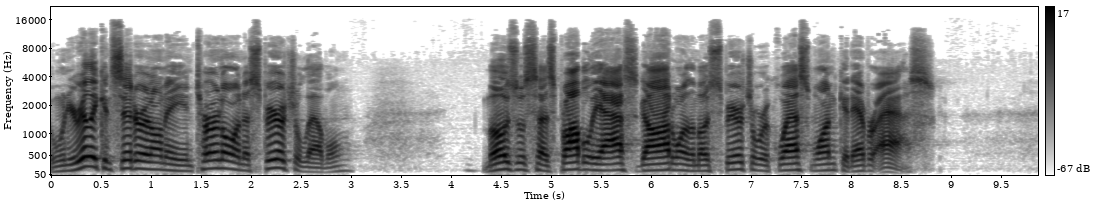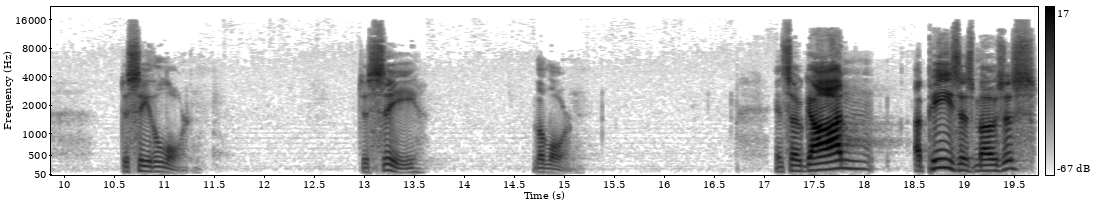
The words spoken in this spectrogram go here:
But when you really consider it on an internal and a spiritual level, Moses has probably asked God one of the most spiritual requests one could ever ask to see the Lord to see the Lord. And so God appeases Moses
